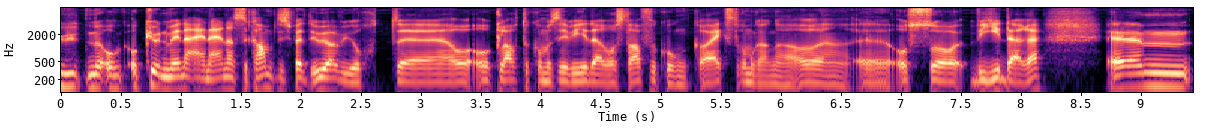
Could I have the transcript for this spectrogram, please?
ut med å, å kun vinne en eneste kamp. De spilte uavgjort eh, og, og, klarte å komme seg videre, og straffekonk og ekstraomganger og, eh, og så videre. Um,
